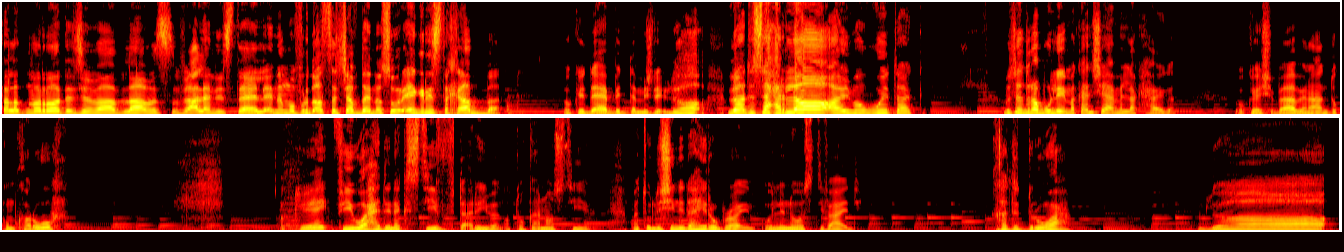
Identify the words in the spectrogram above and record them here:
ثلاث مرات يا شباب. لا بس فعلا يستاهل لأن المفروض أصلا شاف ديناصور اجري استخبى okay ده قاعد بيتدمج ليه؟ لا لا ده ساحر لا هيموتك بس اضربه ليه؟ ما كانش يعمل لك حاجة. Okay يا شباب هنا عندكم خروف. Okay في واحد هناك Steve تقريبا. أتوقع انه Steve. ما تقوليش إن ده Herobrine. قول لي إن هو Steve عادي. خد الدروع. لا.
